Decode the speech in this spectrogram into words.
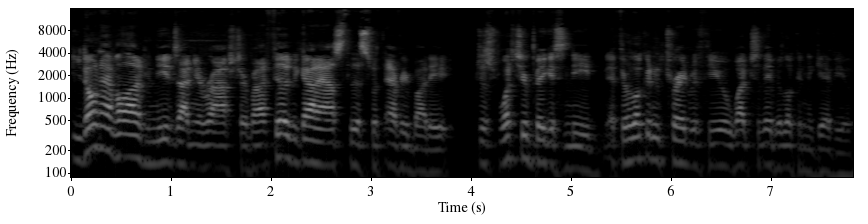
you don't have a lot of needs on your roster, but I feel like we gotta ask this with everybody. Just what's your biggest need? If they're looking to trade with you, what should they be looking to give you?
